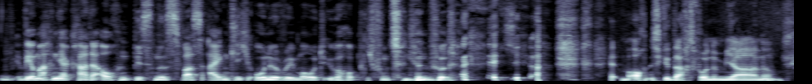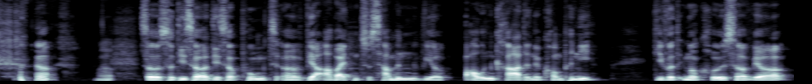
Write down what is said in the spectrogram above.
wir machen ja gerade auch ein Business, was eigentlich ohne Remote überhaupt nicht funktionieren würde. ja, hätten wir auch nicht gedacht vor einem Jahr, ne? Ja. ja. So, so dieser, dieser Punkt, äh, wir arbeiten zusammen, wir bauen gerade eine Company, die wird immer größer, wir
